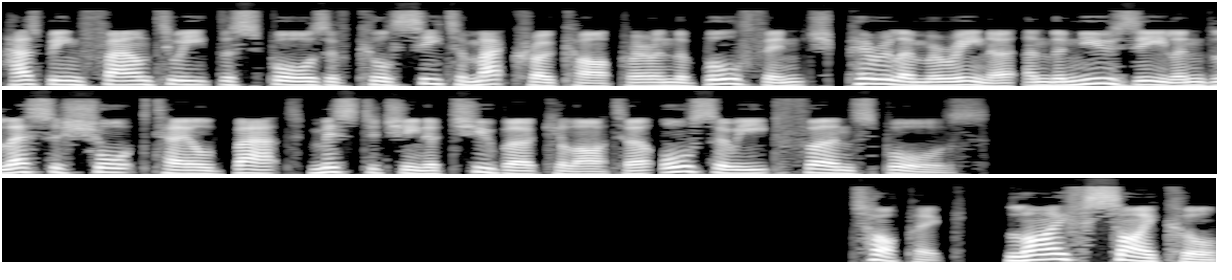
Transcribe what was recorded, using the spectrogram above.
has been found to eat the spores of Culcita macrocarpa and the bullfinch Pyrrhula murina and the New Zealand lesser short-tailed bat Mystacina tuberculata also eat fern spores. Topic: Life cycle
